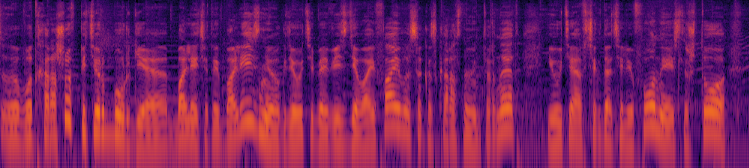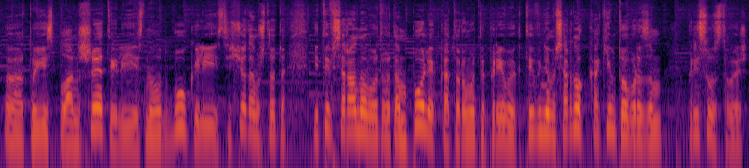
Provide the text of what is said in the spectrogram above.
вот хорошо в Петербурге болеть этой болезнью, где у тебя везде Wi-Fi, высокоскоростной интернет, и у тебя всегда телефон, и если что, э, то есть планшет, или есть ноутбук, или есть еще там что-то, и ты все равно вот в этом поле, к которому ты привык, ты в нем все равно каким-то образом присутствуешь.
